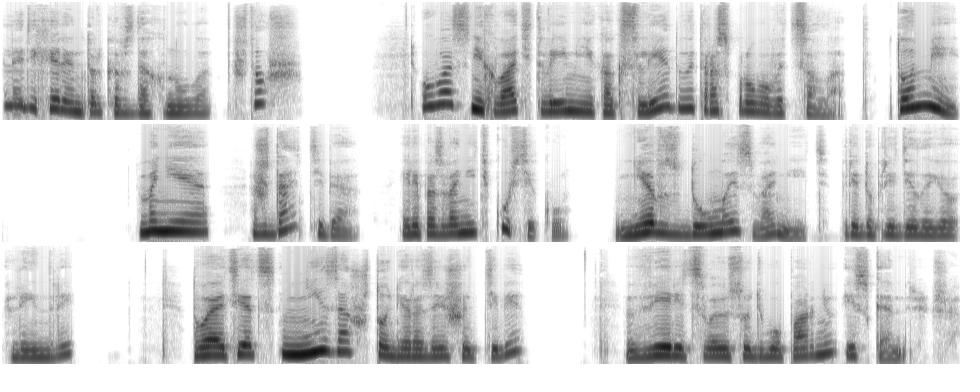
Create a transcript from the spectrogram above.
Леди Хелен только вздохнула. Что ж, у вас не хватит времени как следует распробовать салат. Томми, мне ждать тебя или позвонить Кусику? Не вздумай звонить, предупредил ее Линли. Твой отец ни за что не разрешит тебе верить свою судьбу парню из Кембриджа.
